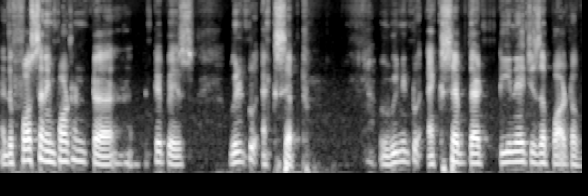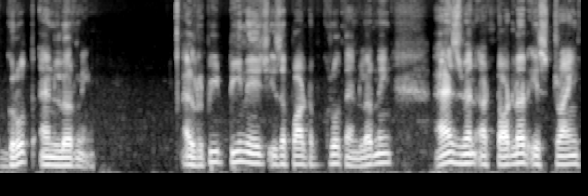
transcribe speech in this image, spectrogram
And the first and important uh, tip is we need to accept. We need to accept that teenage is a part of growth and learning. I'll repeat teenage is a part of growth and learning. As when a toddler is trying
